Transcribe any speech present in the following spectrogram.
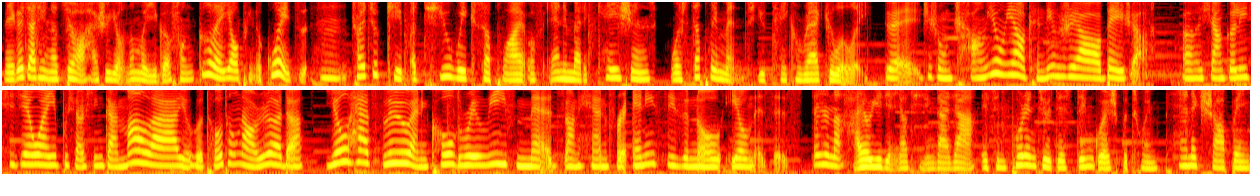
每个家庭呢，最好还是有那么一个放各类药品的柜子。嗯，Try to keep a two-week supply of any medications or supplements you take regularly. 对，这种常用药肯定是要备着。 呃，像隔离期间，万一不小心感冒啦，有个头疼脑热的，you'll have flu and cold relief meds on hand for any seasonal illnesses。但是呢，还有一点要提醒大家，it's important to distinguish between panic shopping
